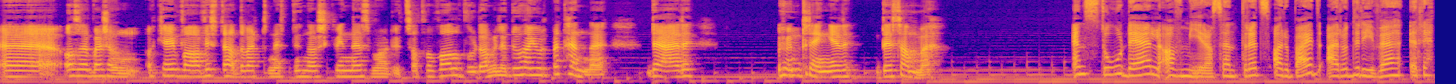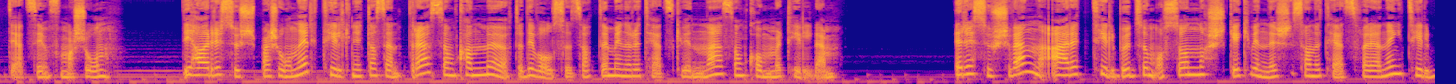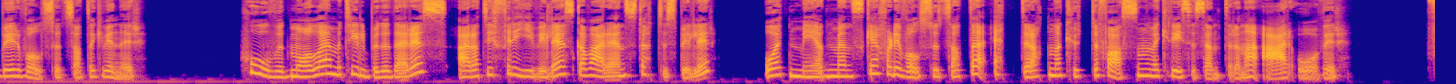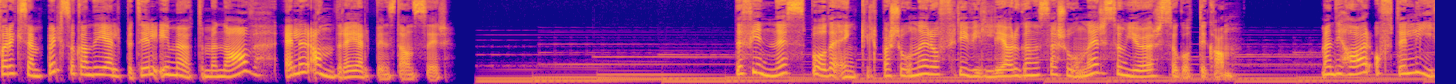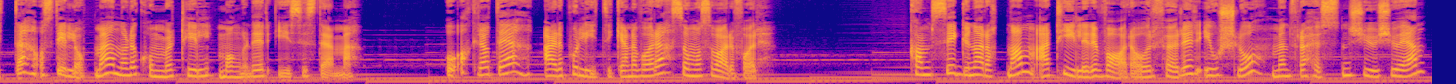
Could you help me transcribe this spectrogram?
Uh, og så er det bare sånn OK, hva hvis det hadde vært en etnisk norsk kvinne som var utsatt for vold? Hvordan ville du ha hjulpet henne? Det er Hun trenger det samme. En stor del av Mira-senterets arbeid er å drive rettighetsinformasjon. De har ressurspersoner tilknytta senteret som kan møte de voldsutsatte minoritetskvinnene som kommer til dem. Ressursvenn er et tilbud som også Norske kvinners sanitetsforening tilbyr voldsutsatte kvinner. Hovedmålet med tilbudet deres er at de frivillige skal være en støttespiller og et medmenneske for de voldsutsatte etter at den akutte fasen ved krisesentrene er over. For eksempel så kan de hjelpe til i møte med Nav eller andre hjelpeinstanser. Det finnes både enkeltpersoner og frivillige organisasjoner som gjør så godt de kan. Men de har ofte lite å stille opp med når det kommer til mangler i systemet. Og akkurat det er det politikerne våre som må svare for. Kamzy Gunaratnam er tidligere varaordfører i Oslo, men fra høsten 2021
